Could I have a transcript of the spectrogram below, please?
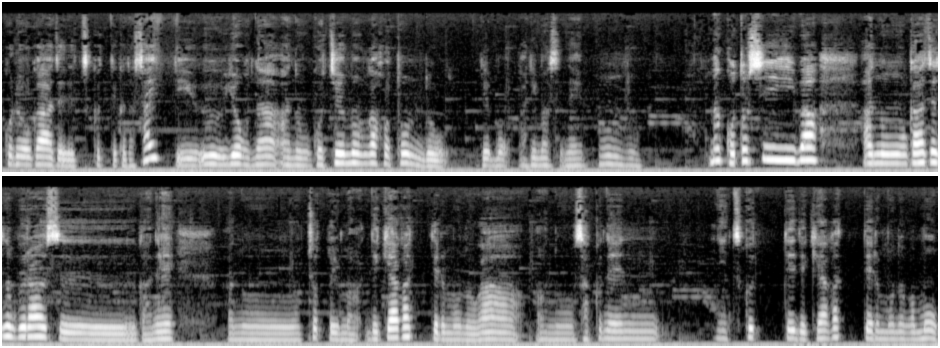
これをガーゼで作ってくださいっていうような、あの、ご注文がほとんどでもありますね。うん。まあ今年は、あの、ガーゼのブラウスがね、あの、ちょっと今出来上がってるものが、あの、昨年に作って出来上がってるものがもう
